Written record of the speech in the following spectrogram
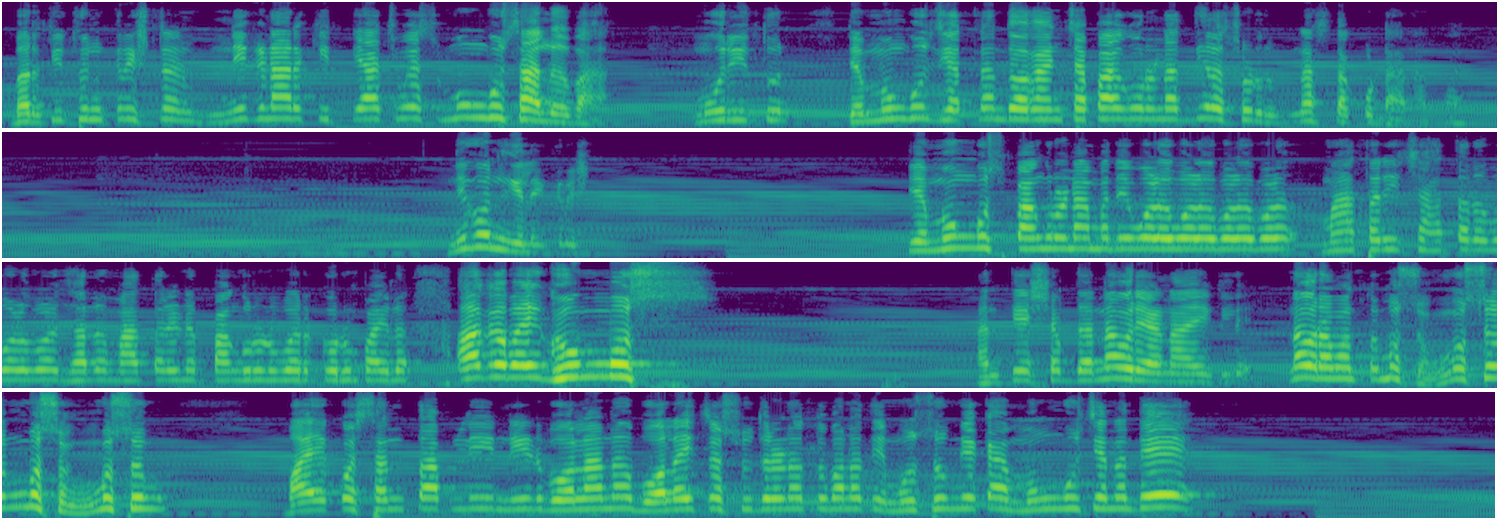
बर तिथून कृष्ण निघणार की त्याच वेळेस मुंगूस आलं बा मोरीतून. ते मुंगूस घेतला दोघांच्या पागुरणात दिलं सोडून. नसता कुठाना निघून गेले कृष्ण. ते मुंगूस पांघरुणामध्ये वळ वळ वळ वळ म्हातारीच्या हाताला वळवळ झालं म्हातारीनं पांघरुण वर करून पाहिलं. अगं बाई घुममुस आणि ते शब्द नवऱ्यानं ऐकले. नवरा म्हणतो मुसुंग मुसुंग मुसुंग मुसुंग बायको संतापली नीट बोलानं बोलायचं सुधारणं तुम्हाला ते मुसुंग आहे काय मुंगूस ना ते?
